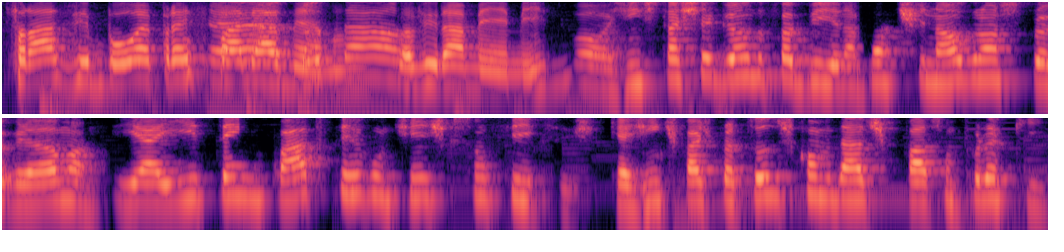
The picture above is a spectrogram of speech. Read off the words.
Frase boa é pra espalhar é, mesmo. Total. Pra virar meme. Bom, a gente tá chegando, Fabi, na parte final do nosso programa. E aí tem quatro perguntinhas que são fixas, que a gente faz para todos os convidados que passam por aqui.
